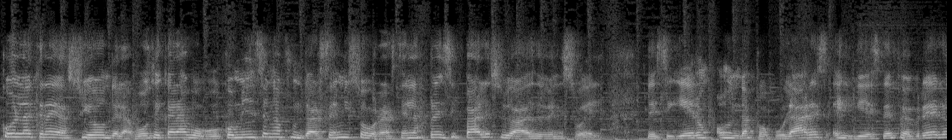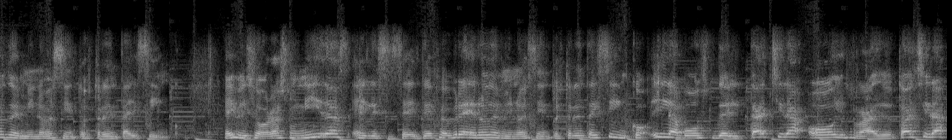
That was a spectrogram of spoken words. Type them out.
con la creación de La Voz de Carabobo, comienzan a fundarse emisoras en las principales ciudades de Venezuela. Le siguieron Ondas Populares el 10 de febrero de 1935. Emisoras Unidas el 16 de febrero de 1935 y La Voz del Táchira, hoy Radio Táchira,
